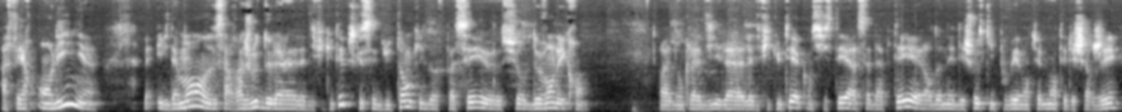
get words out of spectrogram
à faire en ligne, bah, évidemment, ça rajoute de la, difficulté puisque c'est du temps qu'ils doivent passer euh, devant l'écran. Donc la, difficulté a consisté à s'adapter, à leur donner des choses qu'ils pouvaient éventuellement télécharger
